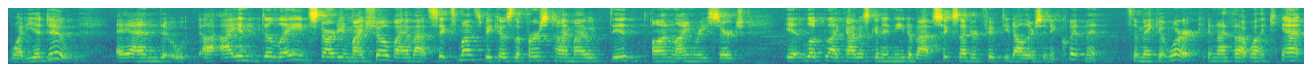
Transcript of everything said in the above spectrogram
what do you do? And I delayed starting my show by about six months because the first time I did online research, it looked like I was going to need about $650 in equipment to make it work. And I thought, well, I can't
